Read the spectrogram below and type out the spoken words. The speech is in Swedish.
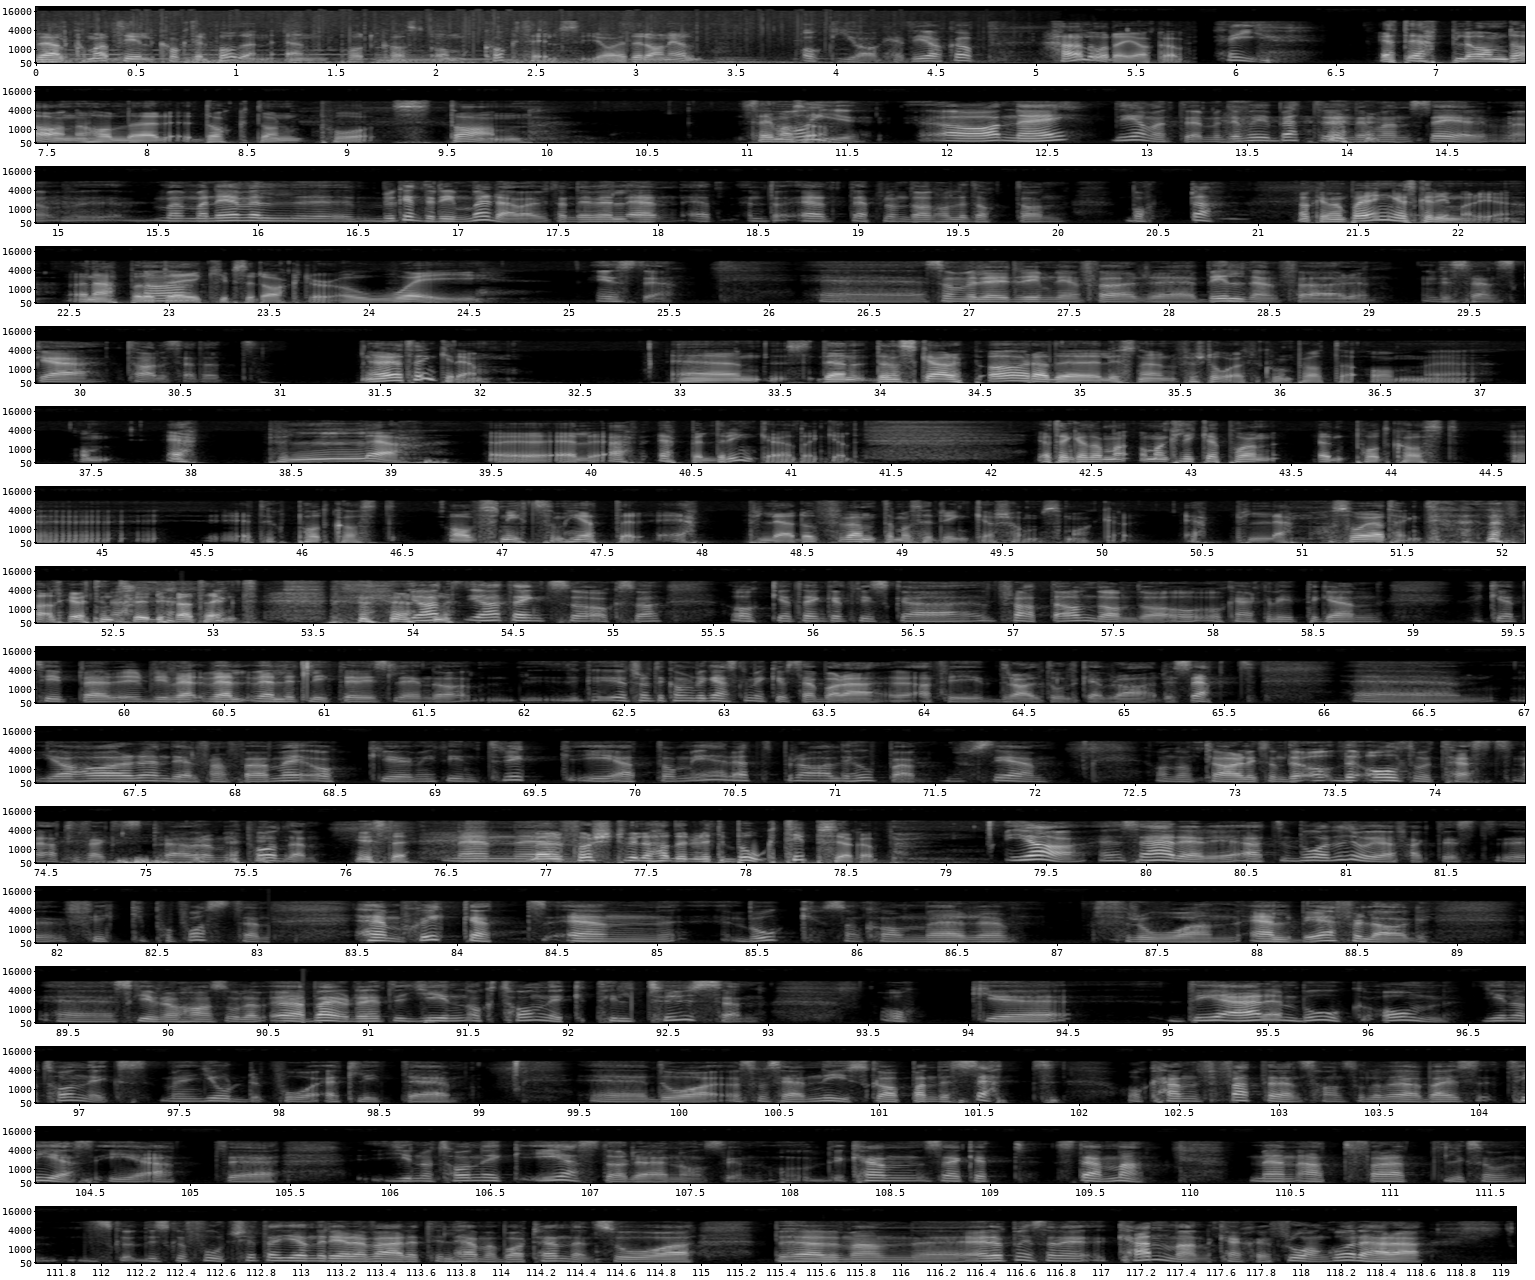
Välkomna till Cocktailpodden, en podcast om cocktails. Jag heter Daniel. Och jag heter Jakob. Hallå där Jakob. Hej. Ett äpple om dagen håller doktorn på stan. Säger man så? Oj. Ja, nej, det gör man inte, men det var ju bättre än det man säger. Man, man är väl, brukar inte rimma det där, va? utan det är väl en, ett, ett äpple om dagen håller doktorn borta. Okej, okay, men på engelska rimmar det ju. An apple ja. a day keeps the doctor away. Just det. Eh, som väl är rimligen för bilden för det svenska talesättet. Ja, jag tänker det. Eh, den, den skarpörade lyssnaren förstår att vi kommer att prata om, eh, om äpple eh, eller äppeldrinkar helt enkelt. Jag tänker att om man, om man klickar på en, en podcast, ett podcastavsnitt som heter Äpple, då förväntar man sig drinkar som smakar äpple. Så har jag tänkt i alla fall. Jag vet inte hur du har tänkt. jag, har, jag har tänkt så också. Och jag tänker att vi ska prata om dem då och, och kanske lite grann vilka typer, det blir väldigt, väldigt lite visserligen då. Jag tror att det kommer bli ganska mycket så bara att vi drar lite olika bra recept. Ehm, jag har en del framför mig och mitt intryck är att de är rätt bra allihopa. Vi får se om de klarar liksom the, the ultimate test när att vi faktiskt prövar dem i podden. Just det. Men, Men först vill, hade du lite boktips, Jakob. Ja, så här är det att både du och jag faktiskt eh, fick på posten hemskickat en bok som kommer från LB förlag eh, skriven av Hans-Olof Öberg och den heter Gin och tonic till tusen. Och eh, det är en bok om gin och tonics men gjord på ett lite eh, då, vad ska man säga, nyskapande sätt. Och han, författaren Hans-Olof Öbergs tes är att eh, gin och tonic är större än någonsin. Och det kan säkert stämma. Men att för att liksom, det, ska, det ska fortsätta generera värde till hemmabartendern så behöver man, eh, eller åtminstone kan man kanske frångå det här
